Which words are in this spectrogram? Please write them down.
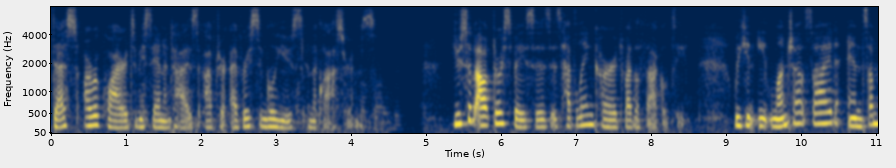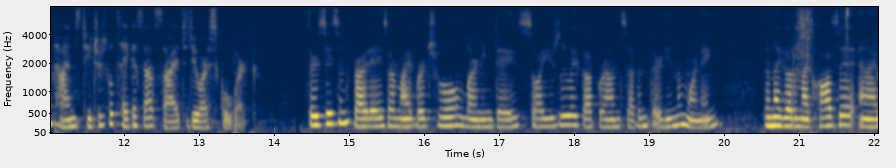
desks are required to be sanitized after every single use in the classrooms. Use of outdoor spaces is heavily encouraged by the faculty. We can eat lunch outside, and sometimes teachers will take us outside to do our schoolwork. Thursdays and Fridays are my virtual learning days, so I usually wake up around 7:30 in the morning. Then I go to my closet and I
